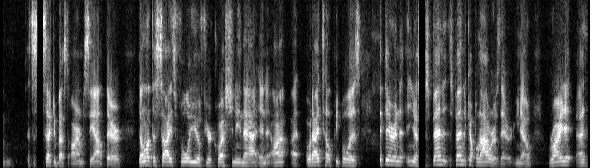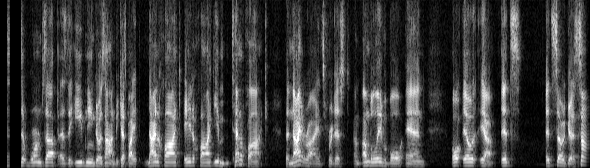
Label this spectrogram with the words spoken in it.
it's the second best RMC out there. Don't let the size fool you if you're questioning that. And I, I, what I tell people is get there and you know spend spend a couple hours there. You know, ride it as it warms up as the evening goes on because by nine o'clock, eight o'clock, even ten o'clock, the night rides were just um, unbelievable. And oh, it, yeah, it's it's so good. Sorry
